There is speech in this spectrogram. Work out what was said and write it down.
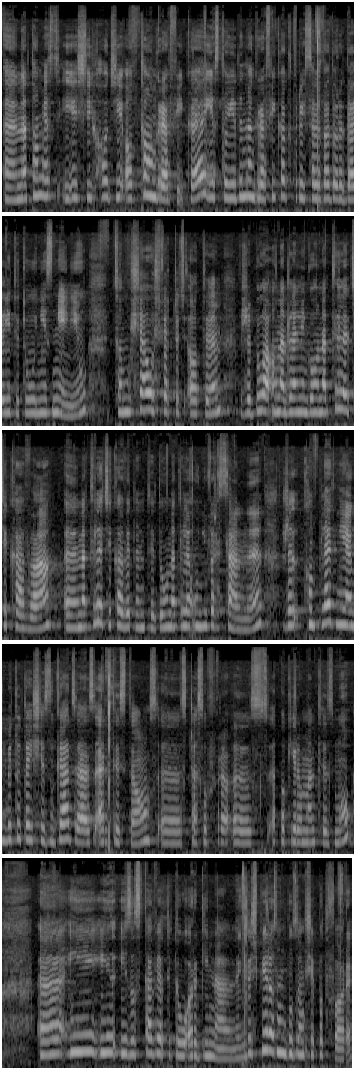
E, Natomiast jeśli chodzi o tą grafikę, jest to jedyna grafika, której Salvador Dali tytułu nie zmienił, co musiało świadczyć o tym, że była ona dla niego na tyle ciekawa, e, na tyle ciekawy ten tytuł, na tyle uniwersalny, że kompletnie jakby tutaj się zgadza z artystą z, e, z czasów, z epoki romantyzmu. E, I, i, I zostawia tytuł oryginalny. Gdy śpi, budzą się potwory.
